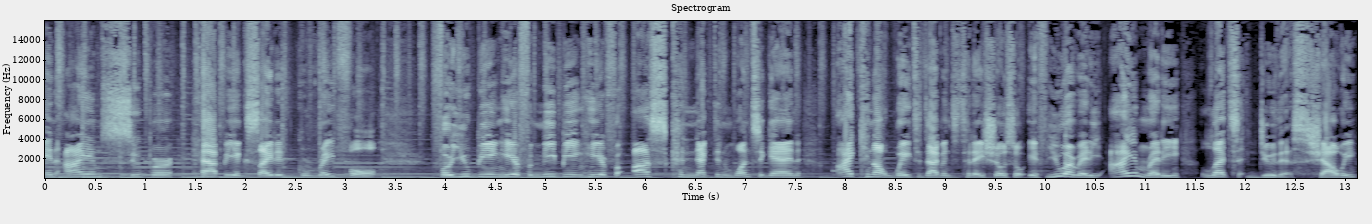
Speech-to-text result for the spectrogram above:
and I am super happy, excited, grateful for you being here, for me being here, for us connecting once again. I cannot wait to dive into today's show. So if you are ready, I am ready. Let's do this, shall we?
